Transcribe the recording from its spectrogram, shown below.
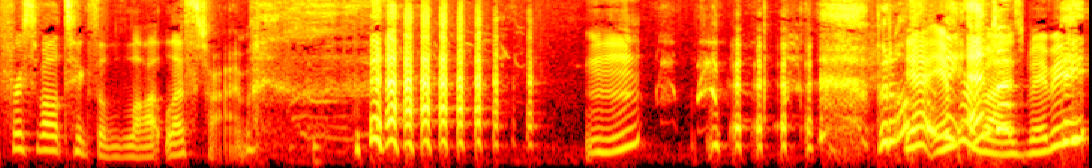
first of all, it takes a lot less time. mm-hmm. But also, Yeah, improvise, up- baby. They,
